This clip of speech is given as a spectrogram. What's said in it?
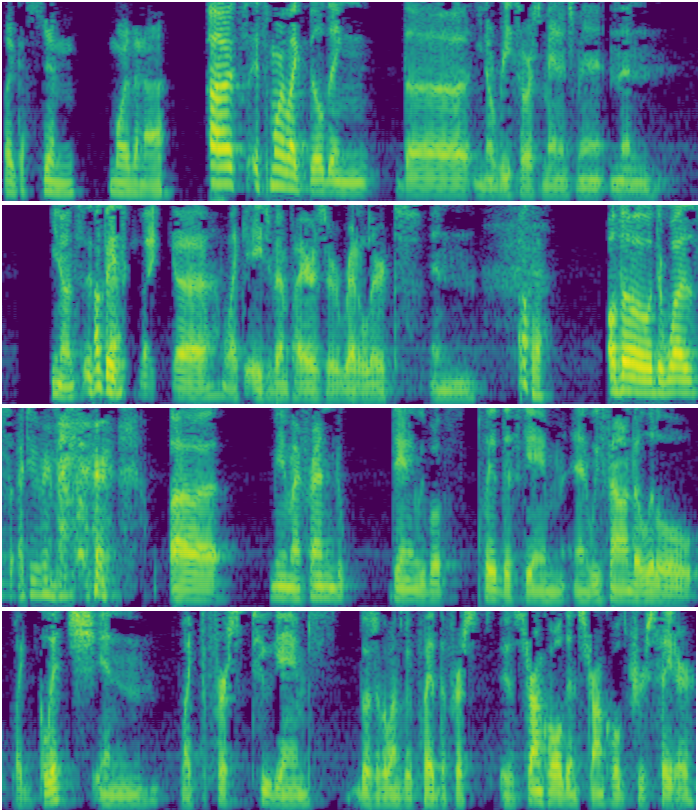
like a sim more than a? Uh, it's it's more like building the you know resource management, and then you know it's it's Okay. basically like uh like Age of Empires or Red Alert. And Okay. although there was, I do remember, uh, me and my friend Danny, we both played this game, and we found a little like glitch in like the first two games. Those are the ones we played. The first it was Stronghold and Stronghold Crusader.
